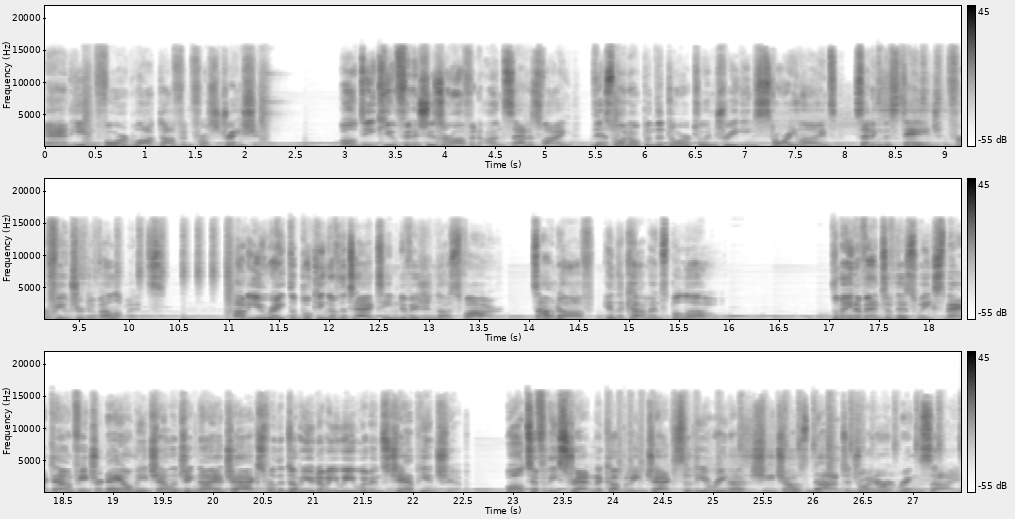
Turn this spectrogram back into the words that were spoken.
and he and Ford walked off in frustration. While DQ finishes are often unsatisfying, this one opened the door to intriguing storylines, setting the stage for future developments. How do you rate the booking of the tag team division thus far? Sound off in the comments below. The main event of this week's SmackDown featured Naomi challenging Nia Jax for the WWE Women's Championship. While Tiffany Stratton accompanied Jax to the arena, she chose not to join her at ringside.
